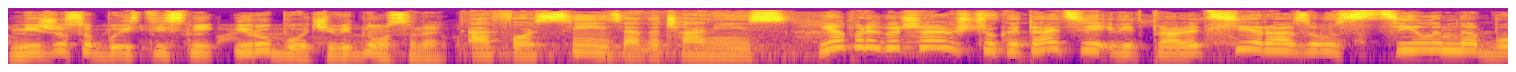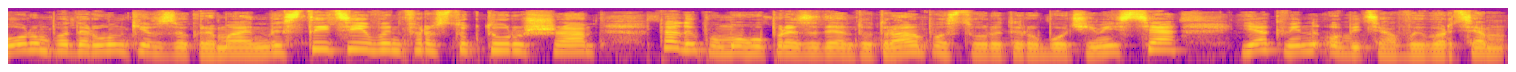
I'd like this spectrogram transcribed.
міжособистісні і робочі відносини. I foresee that Я передбачаю, що китайці відправлять всі разом з цілим набором подарунків, зокрема інвестиції в інфраструктуру США та допомогу президенту Трампу створити робочі місця, як він обіцяв виборцям.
